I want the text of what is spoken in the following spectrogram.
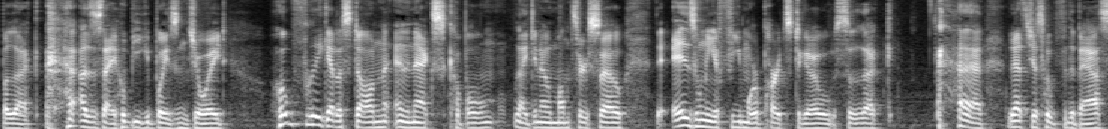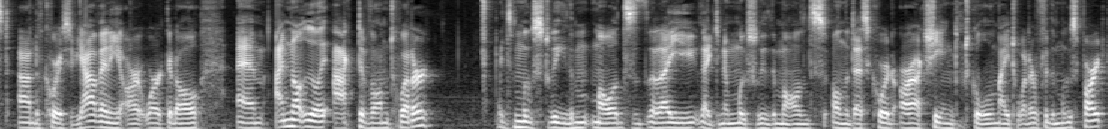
But like, as I say, hope you boys enjoyed. Hopefully, get us done in the next couple, like you know, months or so. There is only a few more parts to go, so like. let's just hope for the best. And of course, if you have any artwork at all, um, I'm not really active on Twitter it's mostly the mods that I like, you know, mostly the mods on the Discord are actually in control of my Twitter for the most part,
